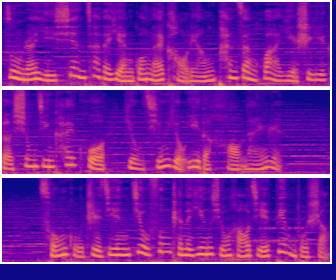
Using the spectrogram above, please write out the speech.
纵然以现在的眼光来考量，潘赞化也是一个胸襟开阔、有情有义的好男人。从古至今，救风尘的英雄豪杰并不少，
